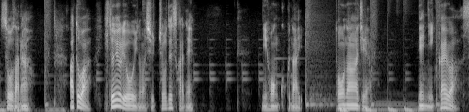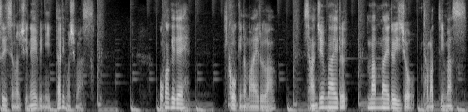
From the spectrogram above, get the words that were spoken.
そうだな。あとは人より多いのは出張ですかね。日本国内、東南アジア、年に1回はスイスのジュネーブに行ったりもします。おかげで飛行機のマイルは30マイル、万マイル以上溜まっています。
